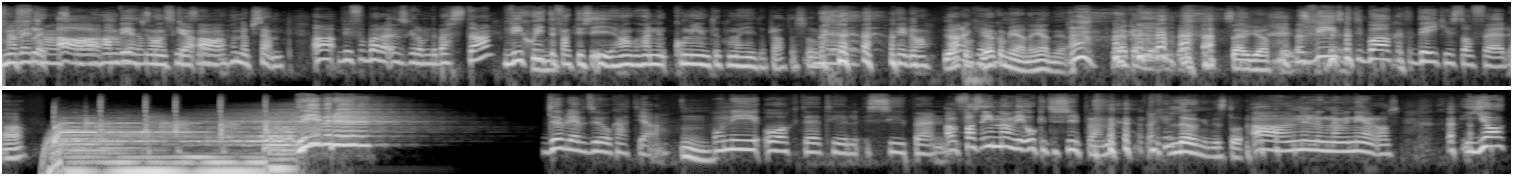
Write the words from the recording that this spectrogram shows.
Han vet hur han ska- ja, han, han vet hur han ska, ja, nu. 100 procent. Ja, vi får bara önska dem det bästa. Vi skiter Mm. faktiskt i, han, han kommer ju inte komma hit och prata så hej då. Jag, kom, jag kommer gärna igen. Ja. Jag kan dra lite Sergio updates. Men vi ska tillbaka till dig Kristoffer. Ja. Driver du? Det blev du och Katja. Mm. Och ni åkte till Cypern. Ja, fast innan vi åker till Cypern. Okej. Lugn nu står. Ja, nu lugnar vi ner oss. Jag...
